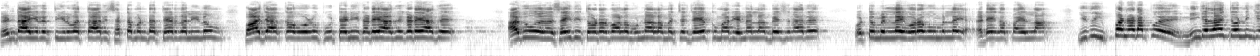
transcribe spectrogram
ரெண்டாயிரத்தி இருபத்தாறு சட்டமன்ற தேர்தலிலும் பாஜகவோடு கூட்டணி கிடையாது கிடையாது. அதுவும் செய்தி தொடர்பாளர் முன்னாள் அமைச்சர் ஜெயக்குமார் என்னெல்லாம் பேசினாரு? ஒட்டுமில்லை உறவும் இல்லை அடேங்கப்பா எல்லாம். இது இப்போ நடப்பு. நீங்கள் தான் சொன்னீங்க.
